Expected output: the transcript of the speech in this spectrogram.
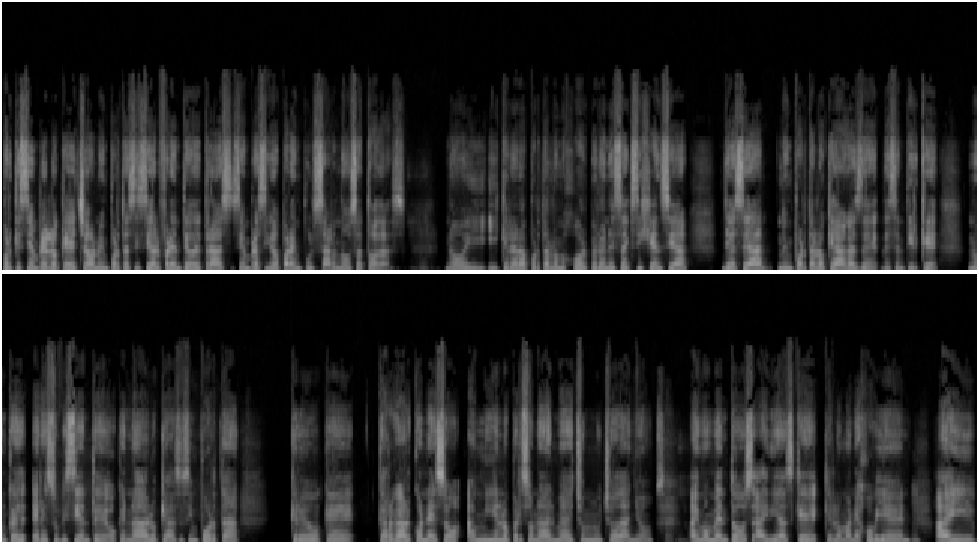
porque siempre lo que he hecho, no importa si sea al frente o detrás, siempre ha sido para impulsarnos a todas, ¿no? Y, y querer aportar lo mejor. Pero en esa exigencia, ya sea, no importa lo que hagas, de, de sentir que nunca eres suficiente o que nada de lo que haces importa, creo que cargar con eso, a mí en lo personal me ha hecho mucho daño. Sí. Hay momentos, hay días que, que lo manejo bien, Mm. hay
